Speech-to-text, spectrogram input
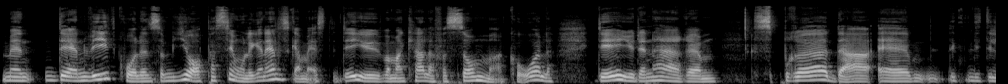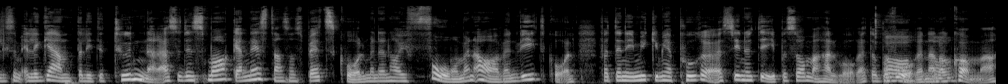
Men den vitkålen som jag personligen älskar mest, det är ju vad man kallar för sommarkål. Det är ju den här ehm, spröda, eh, lite liksom eleganta, lite tunnare. Alltså den smakar nästan som spetskål men den har ju formen av en vitkål. För att den är mycket mer porös inuti på sommarhalvåret och på Ja, våren när ja. de kommer.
